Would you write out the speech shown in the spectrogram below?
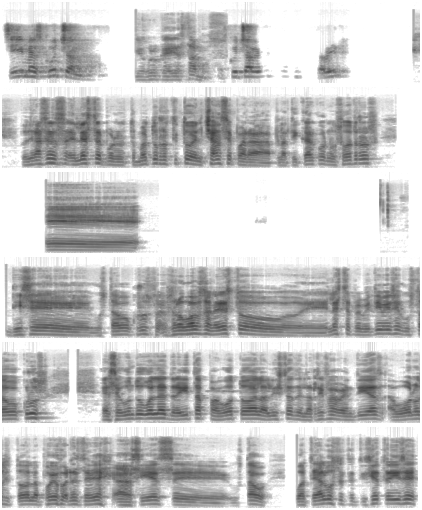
Sí, me escuchan. Yo creo que ahí estamos. ¿Me escucha bien, David? Pues gracias, Lester, por tomarte un ratito del chance para platicar con nosotros. Eh, dice Gustavo Cruz, solo vamos a leer esto, eh, Lester, permíteme, dice Gustavo Cruz. El segundo gol de Andreita pagó toda la lista de la rifa vendidas, abonos y todo el apoyo para este viaje. Así es, eh, Gustavo. Guatealgo77 dice,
